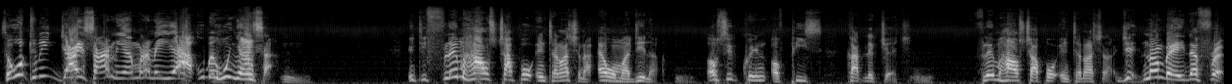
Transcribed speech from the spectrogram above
sɛ wotumi gyae saa nneɛma no yɛ a wobɛhu nyansa nti flame house chapel international ɛwɔ mm. madina mm. opposite queen of peace catholic church. Mm. Flame house chapel international. Gye number yi na frɛ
